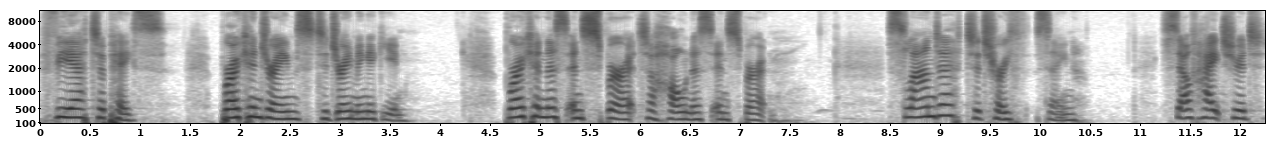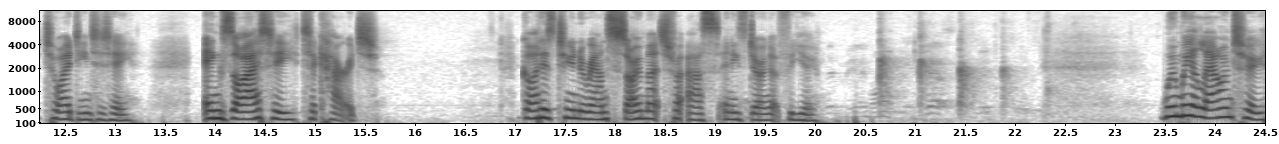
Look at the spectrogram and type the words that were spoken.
fear to peace, broken dreams to dreaming again, brokenness in spirit to wholeness in spirit, slander to truth seen, self hatred to identity, anxiety to courage. God has turned around so much for us, and He's doing it for you. When we allow Him to,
